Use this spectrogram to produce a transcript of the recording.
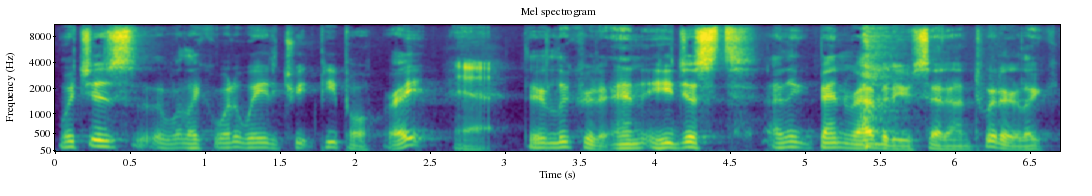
which is like what a way to treat people, right? Yeah. They're lucrative. And he just, I think Ben Rabidoux said on Twitter, like,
